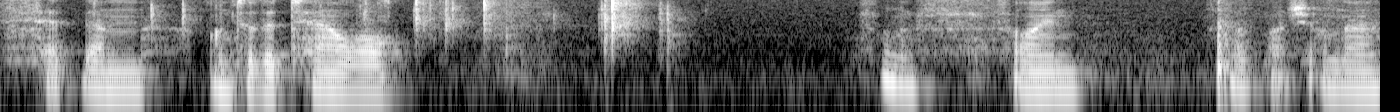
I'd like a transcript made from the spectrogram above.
set them onto the towel. One is fine, not much on there.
